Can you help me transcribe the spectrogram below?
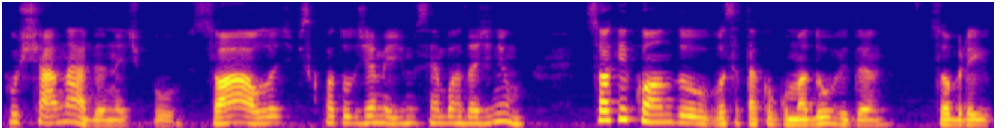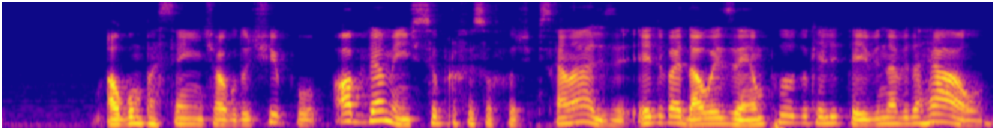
puxar nada, né? Tipo, só a aula de psicopatologia mesmo, sem abordagem nenhuma. Só que quando você tá com alguma dúvida sobre algum paciente, algo do tipo, obviamente, se o professor for de psicanálise, ele vai dar o exemplo do que ele teve na vida real.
